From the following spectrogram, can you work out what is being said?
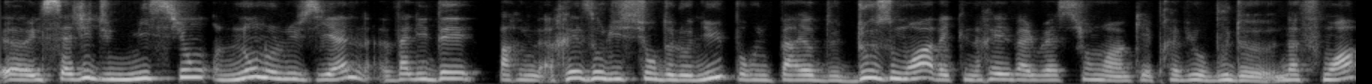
Euh, il s'agit d'une mission non onusienne validée par une résolution de l'ONU pour une période de 12 mois avec une réévaluation euh, qui est prévue au bout de 9 mois.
